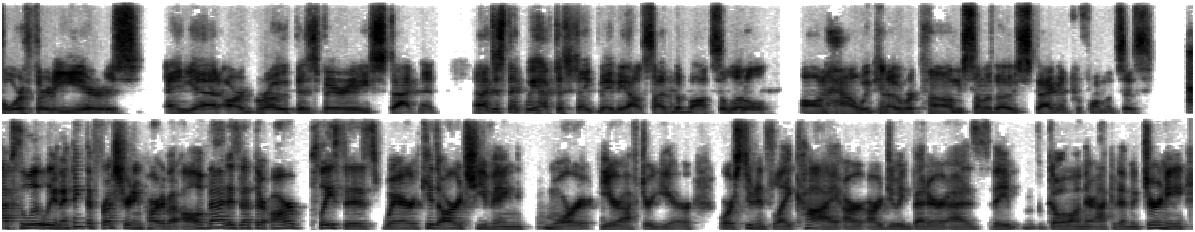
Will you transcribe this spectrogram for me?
for 30 years, and yet our growth is very stagnant. And I just think we have to think maybe outside the box a little on how we can overcome some of those stagnant performances. Absolutely. And I think the frustrating part about all of that is that there are places where kids are achieving more year after year, or students like Kai are, are doing better as they go along their academic journey.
